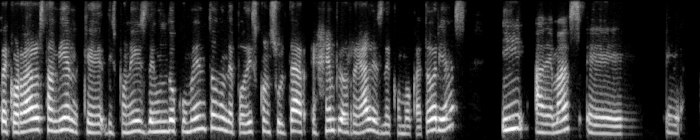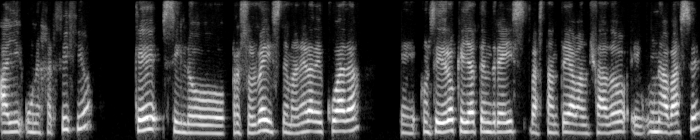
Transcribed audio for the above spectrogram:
Recordaros también que disponéis de un documento donde podéis consultar ejemplos reales de convocatorias y además eh, eh, hay un ejercicio que si lo resolvéis de manera adecuada, eh, considero que ya tendréis bastante avanzado una base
